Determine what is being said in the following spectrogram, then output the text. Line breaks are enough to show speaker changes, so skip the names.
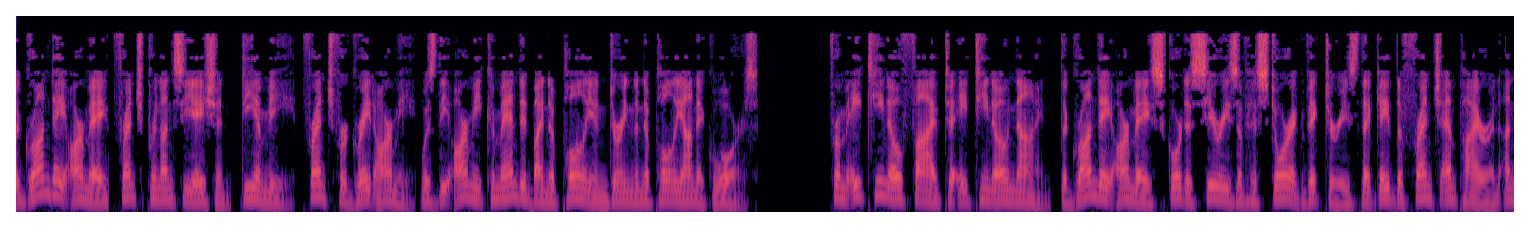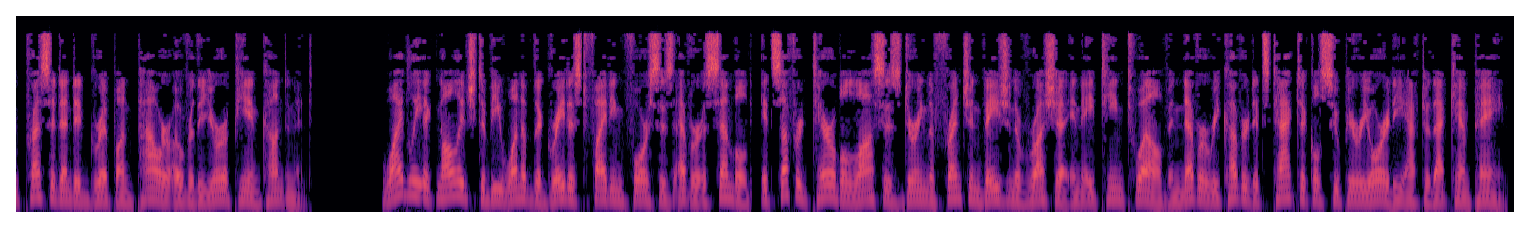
The Grande Armée French pronunciation, DME, French for Great Army was the army commanded by Napoleon during the Napoleonic Wars. From 1805 to 1809, the Grande Armée scored a series of historic victories that gave the French Empire an unprecedented grip on power over the European continent. Widely acknowledged to be one of the greatest fighting forces ever assembled, it suffered terrible losses during the French invasion of Russia in 1812 and never recovered its tactical superiority after that campaign.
